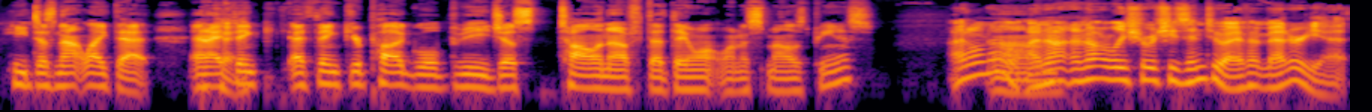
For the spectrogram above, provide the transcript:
He does not like that. And I think I think your pug will be just tall enough that they won't want to smell his penis. I don't know. Um, I'm not. I'm not really sure what she's into. I haven't met her yet.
